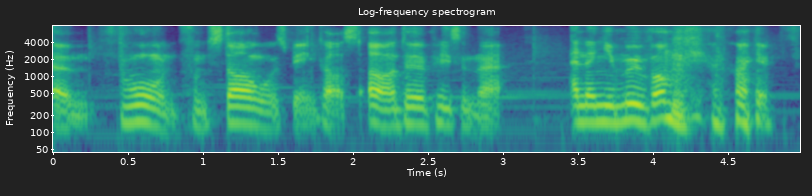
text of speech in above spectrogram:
um Thrawn from Star Wars being cast. Oh, I'll do a piece on that, and then you move on with your life.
